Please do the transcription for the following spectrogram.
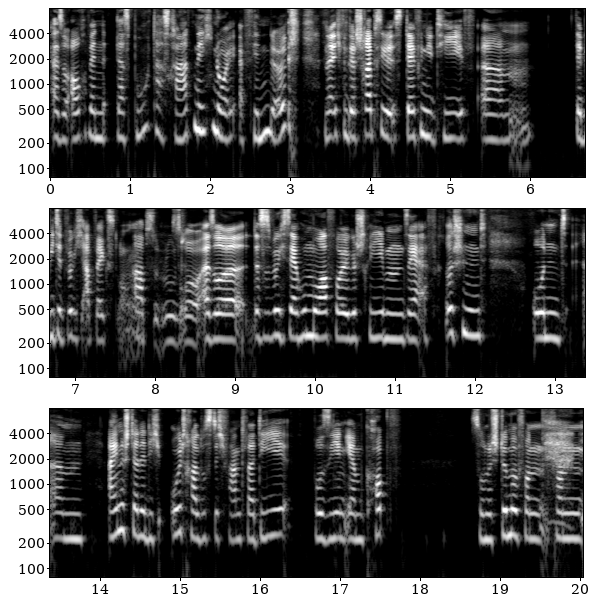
Also auch wenn das Buch das Rad nicht neu erfindet. ne, ich finde, der Schreibstil ist definitiv, ähm, der bietet wirklich Abwechslung. Absolut. So, also das ist wirklich sehr humorvoll geschrieben, sehr erfrischend. Und ähm, eine Stelle, die ich ultra lustig fand, war die, wo sie in ihrem Kopf so eine Stimme von, von,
